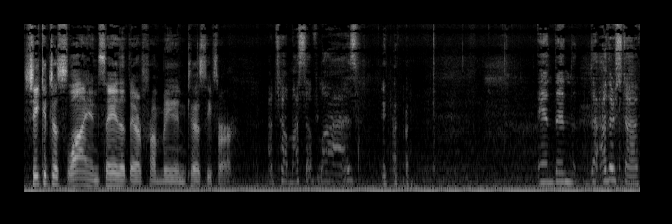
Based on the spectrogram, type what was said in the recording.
she could just lie and say that they're from me and Kissy Fur. I tell myself lies. And then the other stuff,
